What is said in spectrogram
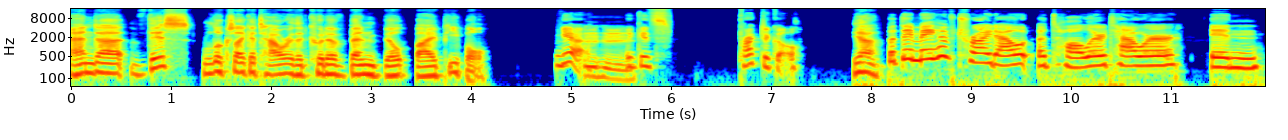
And uh, this looks like a tower that could have been built by people. Yeah, Mhm. like it's practical. Yeah. But they may have tried out a taller tower in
